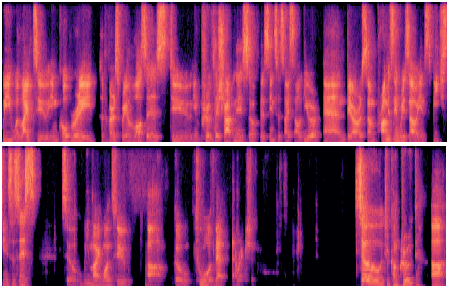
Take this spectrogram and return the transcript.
we would like to incorporate adversarial losses to improve the sharpness of the synthesized audio. And there are some promising results in speech synthesis. So we might want to uh, go toward that direction. So to conclude, uh,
